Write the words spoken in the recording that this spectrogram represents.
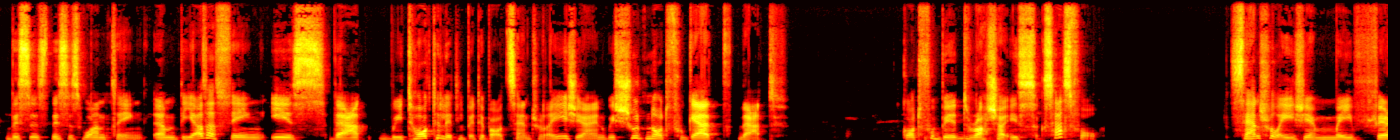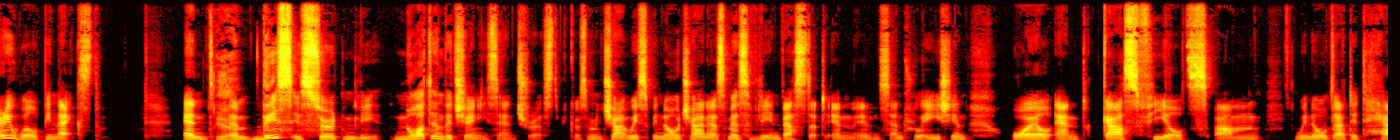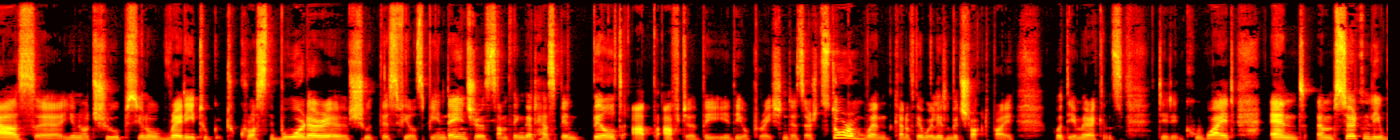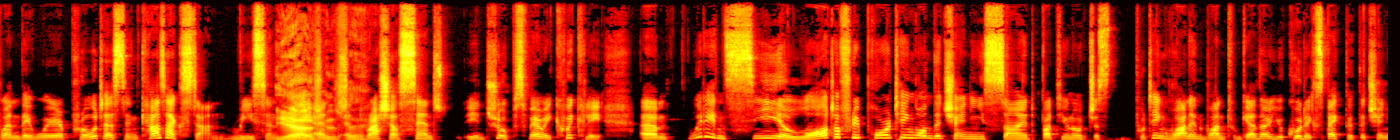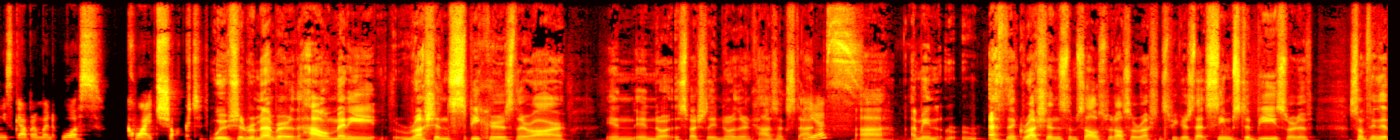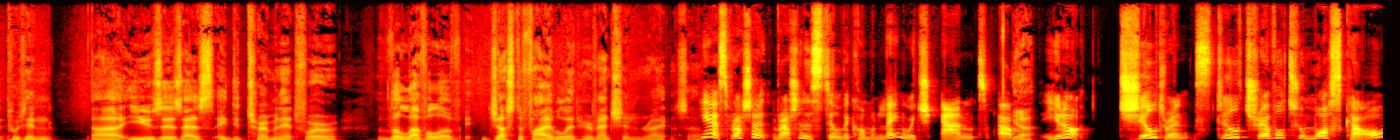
this is this is one thing. Um, the other thing is that we talked a little bit about Central Asia, and we should not forget that, God forbid, Russia is successful. Central Asia may very well be next. And yeah. um, this is certainly not in the Chinese interest because I mean, China, as we know, China is massively invested in, in Central Asian oil and gas fields. Um, we know that it has, uh, you know, troops, you know, ready to, to cross the border uh, should these fields be in danger. Something that has been built up after the the Operation Desert Storm, when kind of they were a little bit shocked by what the Americans did in Kuwait, and um, certainly when there were protests in Kazakhstan recently, yeah, and, and Russia sent in troops very quickly. Um, we didn't see a lot of reporting on the Chinese side, but you know, just putting one and one together, you could expect that the Chinese government was quite shocked. We should remember how many Russian speakers there are in in especially in northern Kazakhstan. Yes. Uh, I mean, ethnic Russians themselves, but also Russian speakers. That seems to be sort of something that Putin uh, uses as a determinant for the level of justifiable intervention, right? So yes, Russia Russian is still the common language, and um, yeah. you know, children still travel to Moscow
